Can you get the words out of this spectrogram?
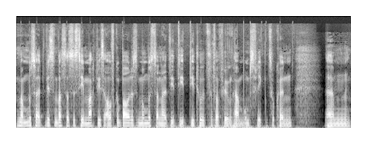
man muss halt wissen, was das System macht, wie es aufgebaut ist und man muss dann halt die, die, die Tools zur Verfügung haben, um es flicken zu können. Ähm,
